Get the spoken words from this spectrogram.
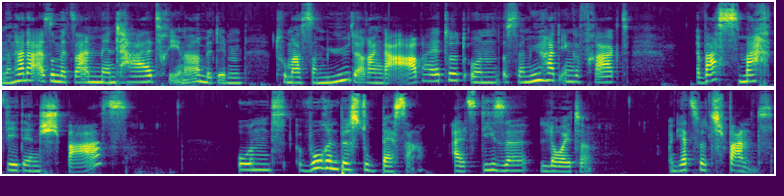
Und dann hat er also mit seinem Mentaltrainer, mit dem Thomas Samü, daran gearbeitet und Samü hat ihn gefragt, was macht dir denn Spaß und worin bist du besser als diese Leute? Und jetzt wird's spannend,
